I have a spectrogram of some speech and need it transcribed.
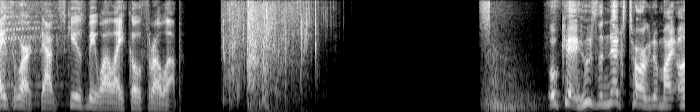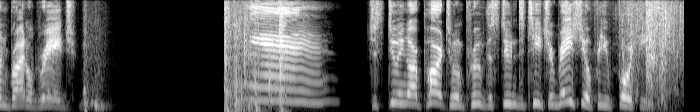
Nice work. Now excuse me while I go throw up. Okay, who's the next target of my unbridled rage? Just doing our part to improve the student-to-teacher ratio for you fourthies.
